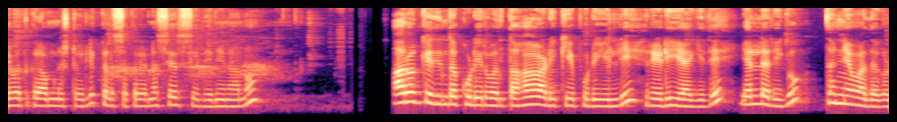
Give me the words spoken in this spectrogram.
ಐವತ್ತು ಗ್ರಾಮ್ನಷ್ಟು ಇಲ್ಲಿ ಕಲಸಕ್ಕರೆಯನ್ನು ಸಕ್ಕರೆಯನ್ನು ಸೇರಿಸಿದ್ದೀನಿ ನಾನು. ಆರೋಗ್ಯದಿಂದ ಕೂಡಿರುವಂತಹ ಅಡಿಕೆ ಪುಡಿ ಇಲ್ಲಿ ರೆಡಿಯಾಗಿದೆ. ಎಲ್ಲರಿಗೂ ಧನ್ಯವಾದಗಳು.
